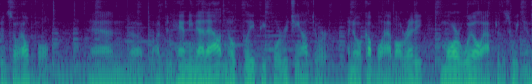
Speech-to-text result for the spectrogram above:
been so helpful. And uh, I've been handing that out and hopefully people are reaching out to her. I know a couple have already, more will after this weekend.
